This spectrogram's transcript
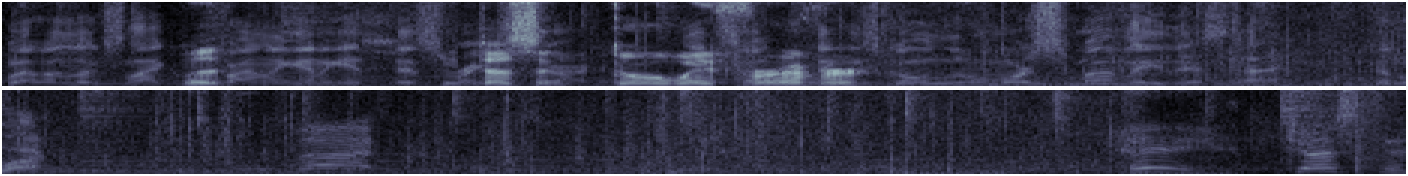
Well, it looks like But we're finally going to get this he race doesn't started. go away Let's forever. Things go a little more smoothly this time. Good luck. Hey, Justin.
